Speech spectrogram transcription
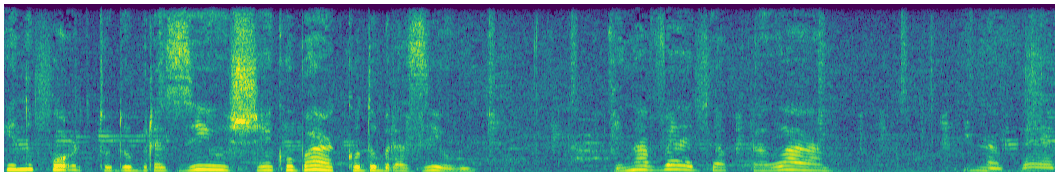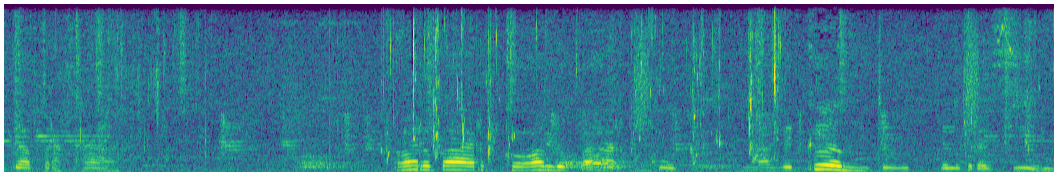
E no porto do Brasil chega o barco do Brasil e navega pra lá e navega pra cá. Olha o barco, olha o barco navegando pelo Brasil.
